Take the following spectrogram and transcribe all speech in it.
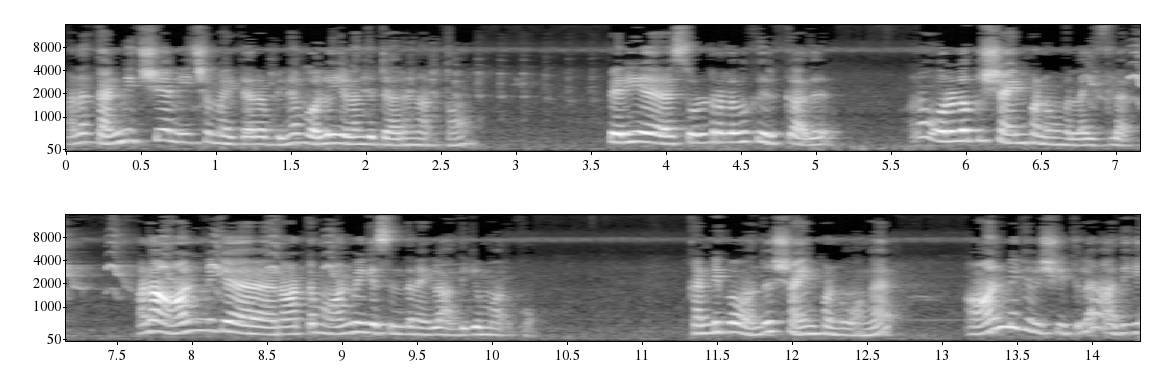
ஆனால் தன்னிச்சையாக நீச்சம் ஆயிட்டார் அப்படின்னா வலு இழந்துட்டாருன்னு அர்த்தம். பெரிய சொல்கிற அளவுக்கு இருக்காது. ஆனால் ஓரளவுக்கு ஷைன் பண்ணுவாங்க லைஃப்பில் ஆனால் ஆன்மீக நாட்டம் ஆன்மீக சிந்தனைகள் அதிகமாக இருக்கும். கண்டிப்பாக வந்து ஷைன் பண்ணுவாங்க. ஆன்மீக விஷயத்தில் அதிக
